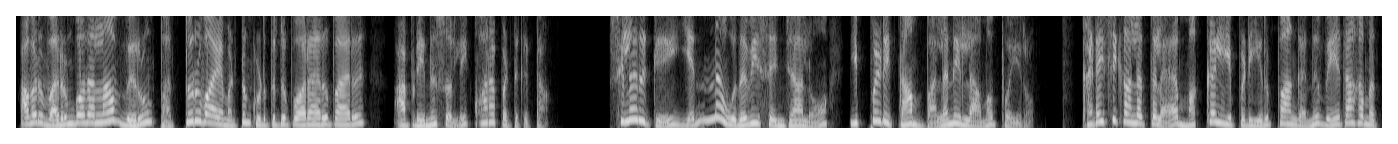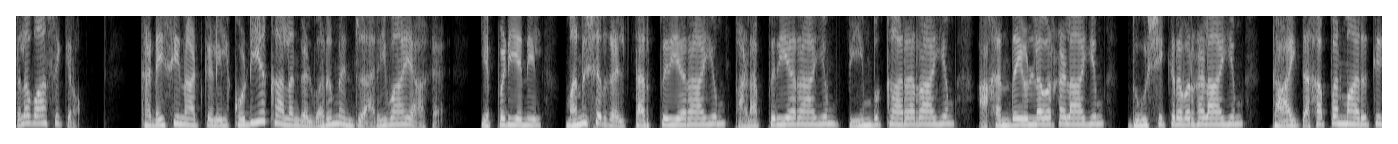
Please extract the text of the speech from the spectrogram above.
அவர் வரும்போதெல்லாம் வெறும் பத்து ரூபாய மட்டும் கொடுத்துட்டு போறாரு பாரு. அப்படின்னு சொல்லி குறப்பட்டுக்கிட்டான் சிலருக்கு என்ன உதவி செஞ்சாலும் இப்படித்தான் பலன் இல்லாம போயிரும். கடைசி காலத்துல மக்கள் இப்படி இருப்பாங்கன்னு வேதாகமத்துல வாசிக்கிறோம். கடைசி நாட்களில் கொடிய காலங்கள் வரும் என்று அறிவாயாக எப்படியெனில் மனுஷர்கள் தற்பிரியராயும் பணப்பிரியராயும் வீம்புக்காரராயும் அகந்தையுள்ளவர்களாயும் தூஷிக்கிறவர்களாயும் தாய் தகப்பன்மாருக்கு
